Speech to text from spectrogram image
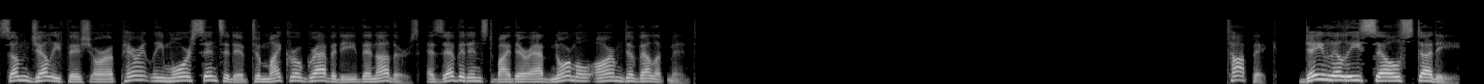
some jellyfish are apparently more sensitive to microgravity than others, as evidenced by their abnormal arm development. Topic: Daylily cell study.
